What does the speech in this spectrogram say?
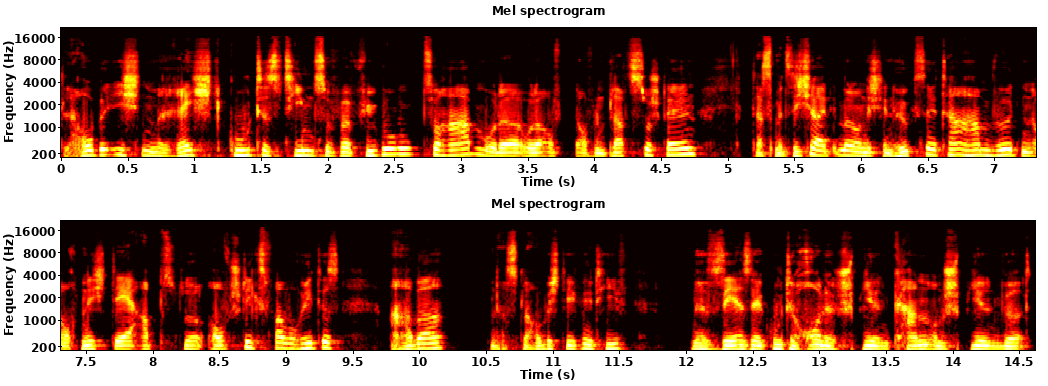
glaube ich, ein recht gutes Team zur Verfügung zu haben oder, oder auf, auf den Platz zu stellen, das mit Sicherheit immer noch nicht den höchsten Etat haben wird und auch nicht der Aufstiegsfavorit ist, aber, und das glaube ich definitiv, eine sehr, sehr gute Rolle spielen kann und spielen wird.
